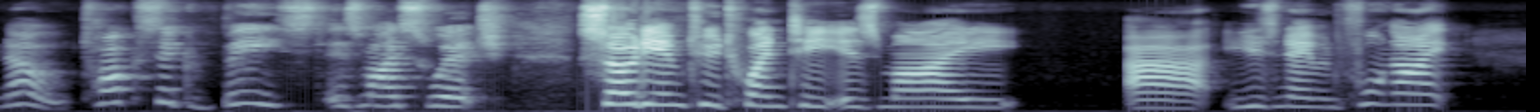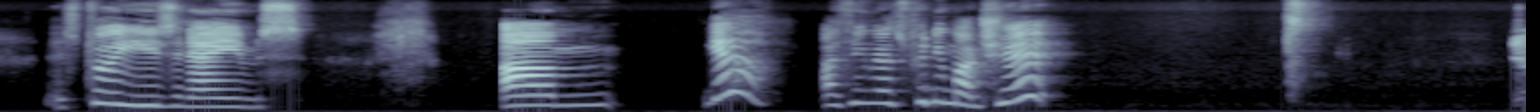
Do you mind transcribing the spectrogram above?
No, Toxic Beast is my Switch. Sodium 220 is my uh, username in Fortnite. There's three usernames. Um, yeah, I think that's pretty much it. Yeah.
